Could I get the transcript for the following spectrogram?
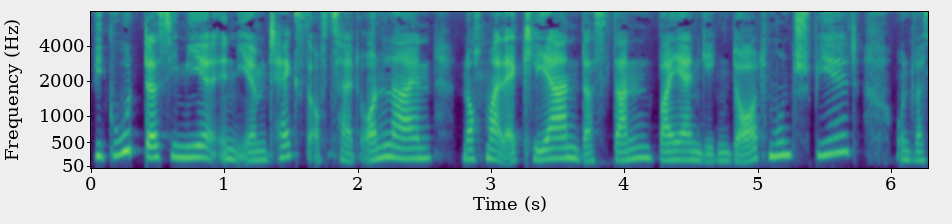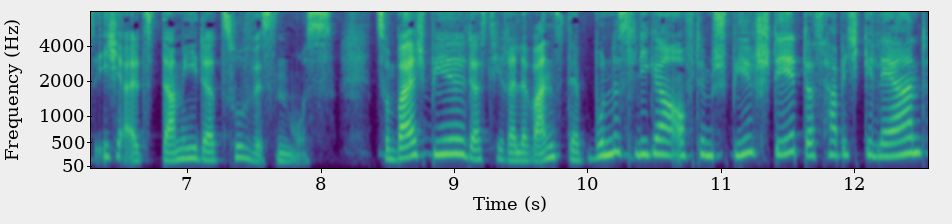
Wie gut, dass Sie mir in Ihrem Text auf Zeit Online nochmal erklären, dass dann Bayern gegen Dortmund spielt und was ich als Dummy dazu wissen muss. Zum Beispiel, dass die Relevanz der Bundesliga auf dem Spiel steht, das habe ich gelernt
